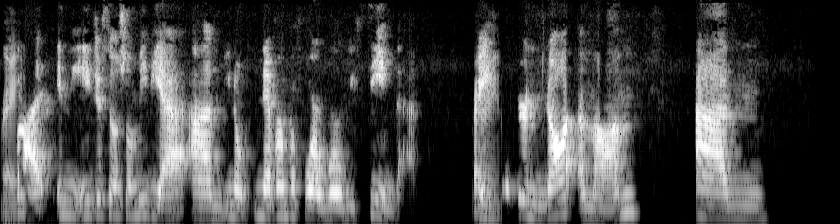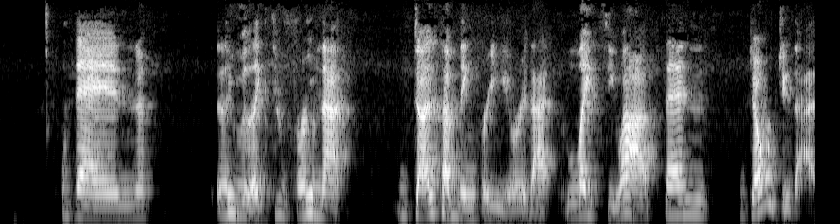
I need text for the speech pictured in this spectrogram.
Right. But in the age of social media, um, you know, never before were we seeing that, right? right. If you're not a mom, um, then who like through for whom that does something for you or that lights you up, then don't do that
